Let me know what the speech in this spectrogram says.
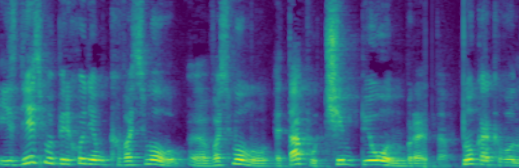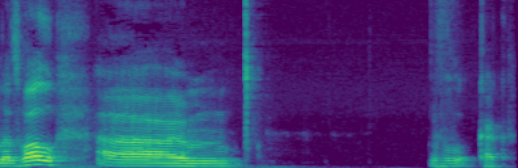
И здесь мы переходим к восьмому, э, восьмому этапу чемпион бренда. Ну, как его назвал, э, в, как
